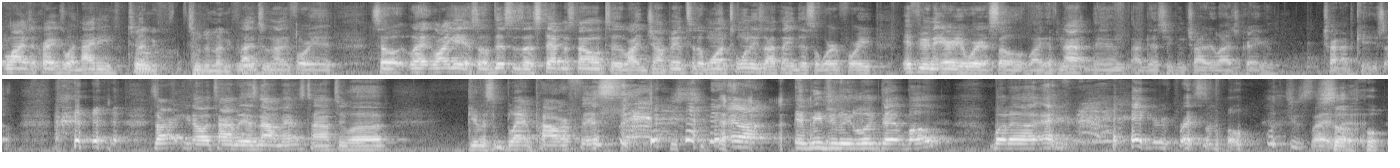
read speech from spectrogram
Elijah Craig's what 92, 92 to 94. 92, 94, yeah. So like, like yeah, so if this is a stepping stone to like jump into the 120s, I think this will work for you. If you're in the area where it's sold, like if not, then I guess you can try the Elijah Craig and try not to kill yourself. it's all right, you know what time it is now, man. It's time to uh give it some black power fists. and I immediately looked at both. But uh angry, angry principal, what you say? man? So,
